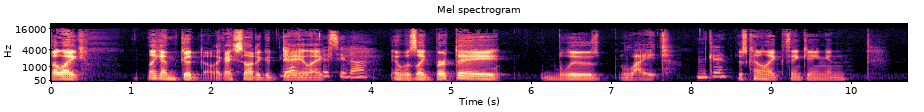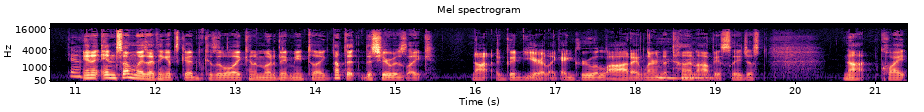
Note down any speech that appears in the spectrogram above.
but like, like I'm good though. Like I still had a good Yeah, day. I see that. it was like birthday blues light, Okay. just kind of like thinking and. Yeah. In in some ways, I think it's good because it'll like kind of motivate me to like. Not that this year was like not a good year. Like I grew a lot, I learned a ton. Mhm. Obviously, just not quite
